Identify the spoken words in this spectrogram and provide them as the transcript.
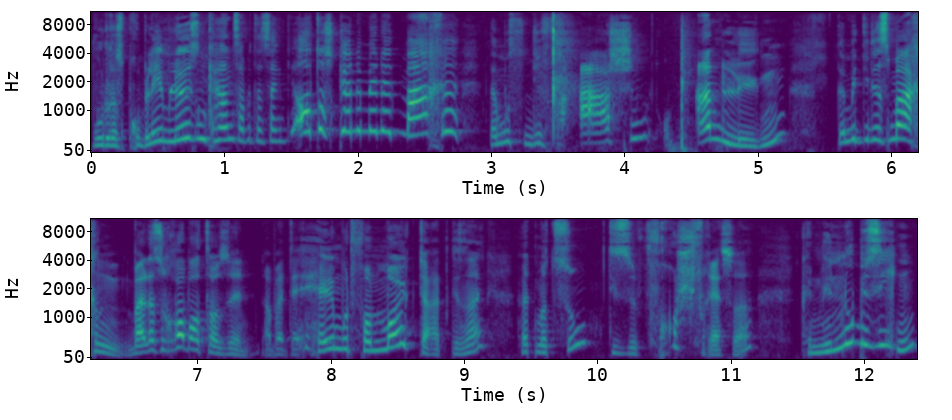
wo du das Problem lösen kannst, aber dann sagen die, oh, das können wir nicht machen. Dann musst du die verarschen und anlügen, damit die das machen, weil das Roboter sind. Aber der Helmut von Moltke hat gesagt, hört mal zu, diese Froschfresser können wir nur besiegen,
